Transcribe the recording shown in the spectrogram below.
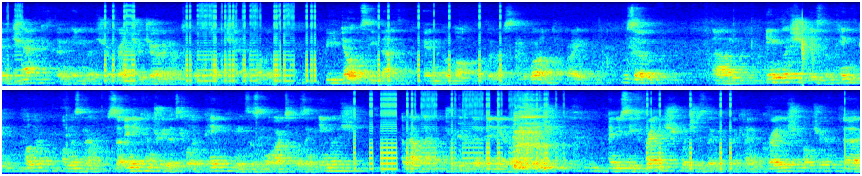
in Czech than English or French or German articles about the Czech Republic. But you don't see that in a lot of the rest of the world, right? So um, English is the pink color on this map. So any country that's colored pink means there's more articles in English about that country than any other language. And you see French, which is the, the kind of grayish culture, uh,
